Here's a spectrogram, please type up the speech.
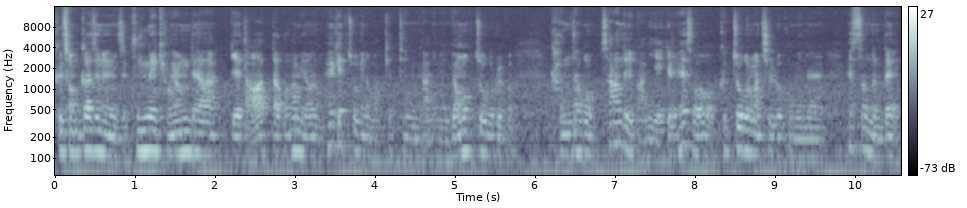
그 전까지는 이제 국내 경영대학에 나왔다고 하면 회계 쪽이나 마케팅 아니면 영업 쪽으로 간다고 사람들이 많이 얘기를 해서 그쪽으로만 진로 고민을 했었는데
